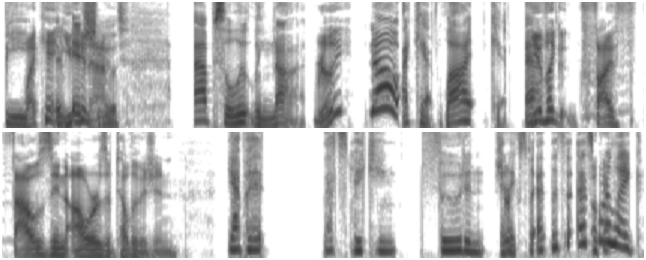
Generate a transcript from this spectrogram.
be Why can't an you issue. can act? Absolutely not. Really? No, I can't lie. I can't act. You have like five thousand hours of television. yeah, but that's making food and, Sure. and explain. That's, that's Okay. more like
